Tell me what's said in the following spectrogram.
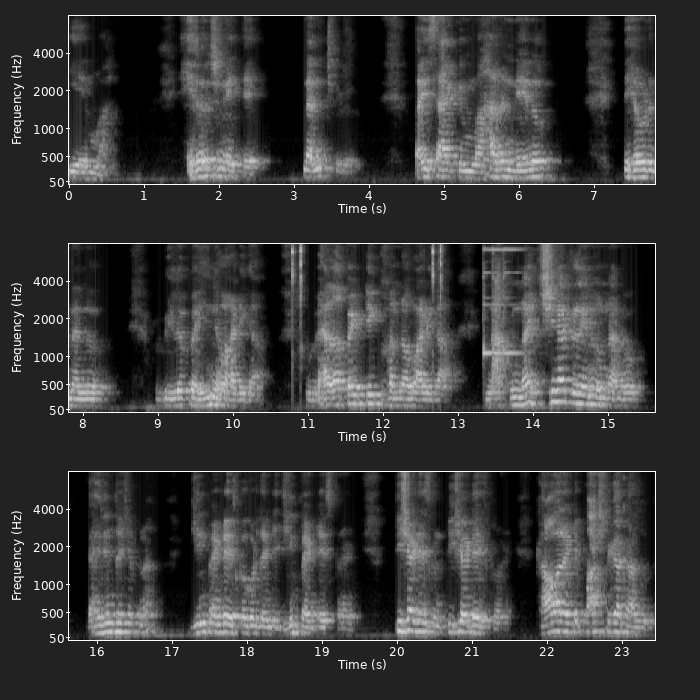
ఏం మారు? ఈ రోజునైతే నన్ను చూడు. పైసాకి మారని నేను దేవుడు నన్ను విలువైన వాడిగా వెలపెట్టి కొన్నవాడిగా నాకు నచ్చినట్లు నేను ఉన్నాను. ధైర్యంతో చెప్పిన? జీన్ ప్యాంట్ వేసుకోకూడదండి జీన్ ప్యాంట్ వేసుకోనండి. టీ షర్ట్ వేసుకుని టీ షర్ట్ వేసుకోండి. కావాలంటే పాస్ట్గా కాదు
